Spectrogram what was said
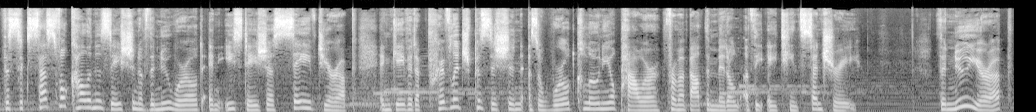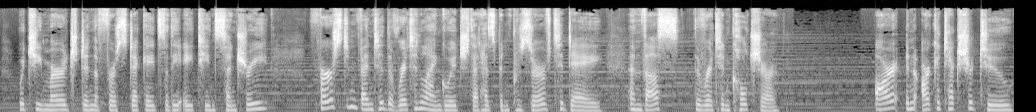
The successful colonization of the New World and East Asia saved Europe and gave it a privileged position as a world colonial power from about the middle of the 18th century. The New Europe, which emerged in the first decades of the 18th century, first invented the written language that has been preserved today, and thus the written culture. Art and architecture, too,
